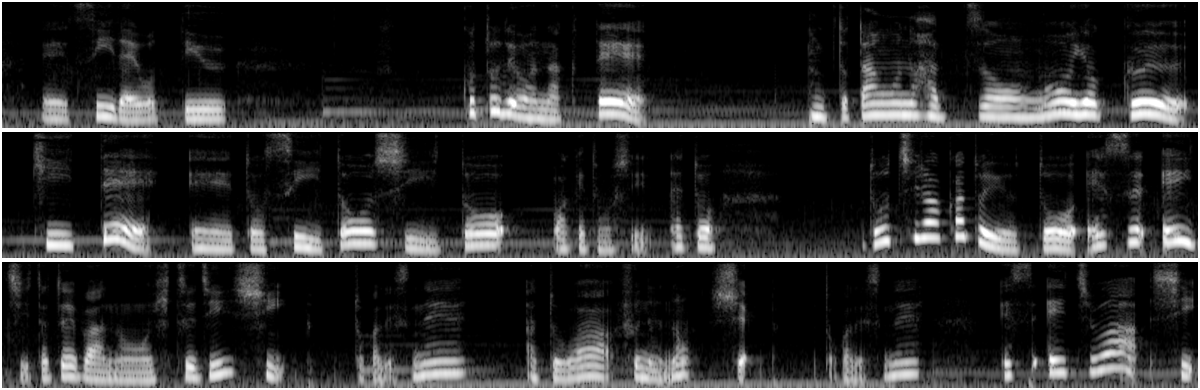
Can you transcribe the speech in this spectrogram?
「えー、C」だよっていうことではなくてえっと、単語の発音をよく聞いて、えーと、C と C と分けてほしい。えっとどちらかというと SH 例えばあの羊 sheep とかですね。あとは船の ship とかですね。SH は C、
